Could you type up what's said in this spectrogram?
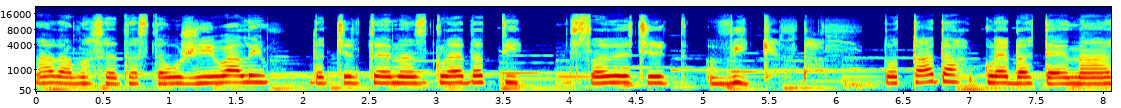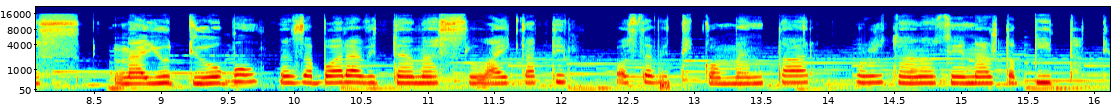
Nadamo se da ste uživali, da ćete nas gledati sljedećeg vikenda. Do tada gledajte nas na YouTube-u. Ne zaboravite nas lajkati, ostaviti komentar. Možete nas i nešto pitati.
